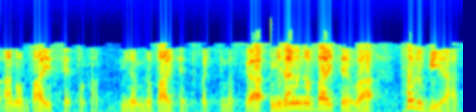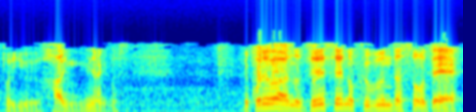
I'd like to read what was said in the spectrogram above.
あのバイセとか、南のバイテンとか言ってますが、南のバイテンはフォルビアという範囲になります。でこれはあの税制の区分だそうで、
